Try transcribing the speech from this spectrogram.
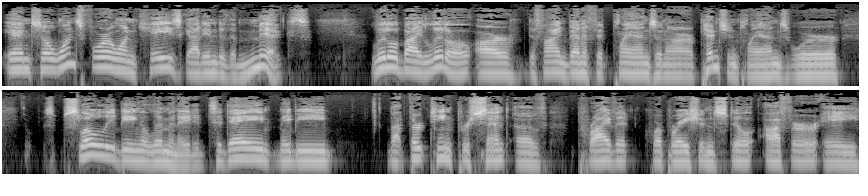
And so once 401ks got into the mix, little by little, our defined benefit plans and our pension plans were slowly being eliminated. Today, maybe about 13% of private corporations still offer a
